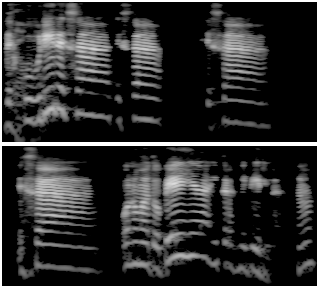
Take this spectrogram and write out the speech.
Descubrir esa, esa, esa, esa onomatopeya y transmitirla, ¿no?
